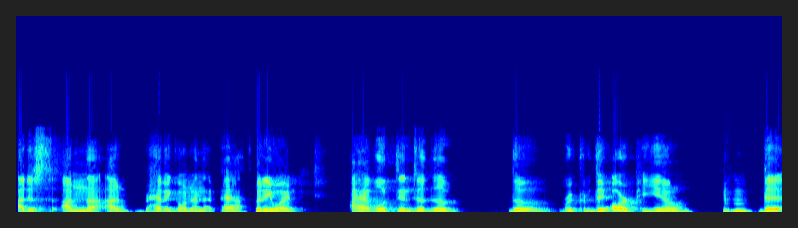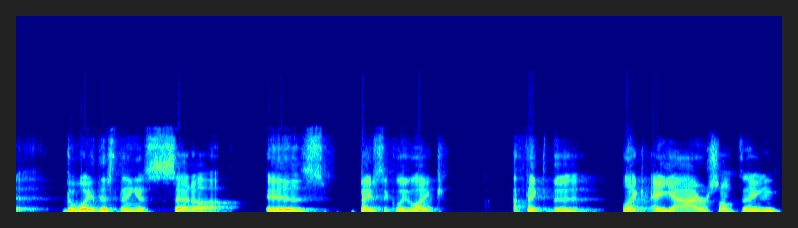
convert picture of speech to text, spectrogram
I just, I'm not, I haven't gone down that path. But anyway, I have looked into the, the, the RPM. Mm-hmm. The, the way this thing is set up is basically like, I think the, like AI or something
